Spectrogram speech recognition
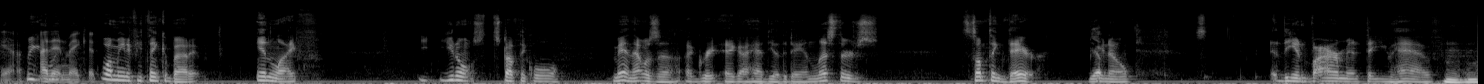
yeah, We- I didn't make it. Well, I mean, if you think about it, in life, you, you don't s- stop think, well, man, that was a, a great egg I had the other day, unless there's something there. Yep. You know, the environment that you have, Mm-hmm.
